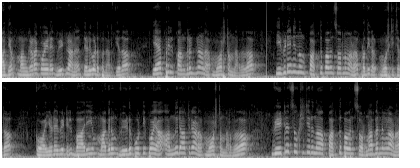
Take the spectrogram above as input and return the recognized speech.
ആദ്യം മങ്കടക്കോയുടെ വീട്ടിലാണ് തെളിവെടുപ്പ് നടത്തിയത്. ഏപ്രിൽ പന്ത്രണ്ടിനാണ് മോഷണം നടന്നത്. ഇവിടെ നിന്നും പത്ത് പവൻ സ്വർണമാണ് പ്രതികൾ മോഷ്ടിച്ചത്. കോയയുടെ വീട്ടിൽ ഭാര്യയും മകനും വീട് പൂട്ടിപ്പോയ അന്നു രാത്രിയാണ് മോഷണം നടന്നത്. വീട്ടിൽ സൂക്ഷിച്ചിരുന്ന പത്ത് പവൻ സ്വർണാഭരണങ്ങളാണ്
